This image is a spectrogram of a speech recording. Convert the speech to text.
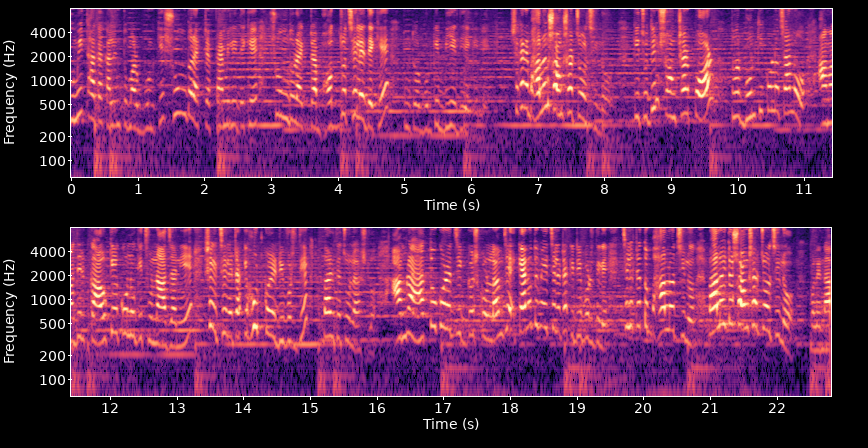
তুমি থাকাকালীন তোমার বোনকে সুন্দর একটা ফ্যামিলি দেখে, সুন্দর একটা ভদ্র ছেলে দেখে তুমি তোমার বোনকে বিয়ে দিয়ে গেলে। সেখানে ভালোই সংসার চলছিল। কিছুদিন সংসার পর তোমার বোন কি করল জানো? আমাদের কাউকে কোনো কিছু না জানিয়ে সেই ছেলেটাকে হুট করে ডিভোর্স দিয়ে বাড়িতে চলে আসলো। আমরা এত করে জিজ্ঞেস করলাম যে, কেন তুমি এই ছেলেটাকে ডিভোর্স দিলে? ছেলেটা তো ভালো ছিল, ভালোই তো সংসার চলছিল। বলে, না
